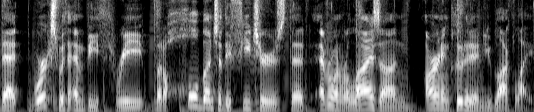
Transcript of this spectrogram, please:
that works with MV3, but a whole bunch of the features that everyone relies on aren't included in uBlock Lite.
